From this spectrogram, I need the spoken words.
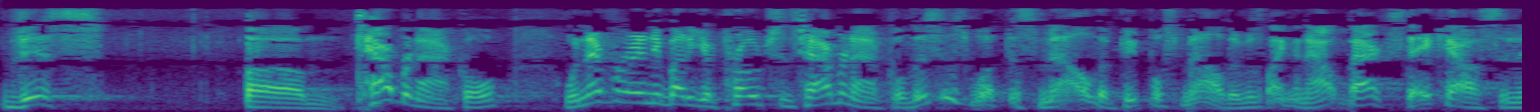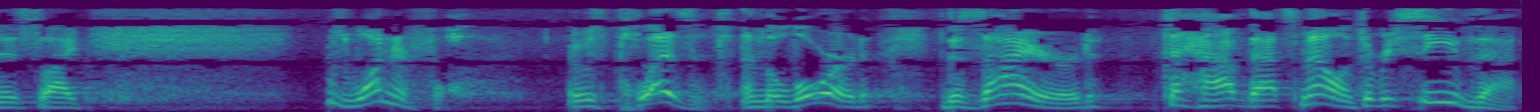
this um, tabernacle. Whenever anybody approached the tabernacle, this is what the smell that people smelled. It was like an Outback Steakhouse, and it's like it was wonderful. It was pleasant, and the Lord desired to have that smell and to receive that.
